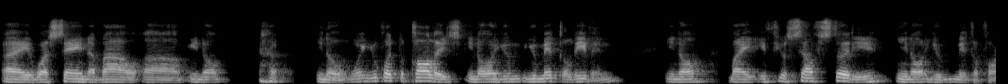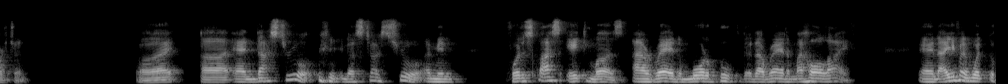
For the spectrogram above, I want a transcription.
I was saying about um, you know, you know, when you go to college, you know, you you make a living, you know, by if you self study, you know, you make a fortune. All right, uh, and that's true. you know, that's true. I mean, for this past eight months, I read more book than I read in my whole life. And I even went to,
